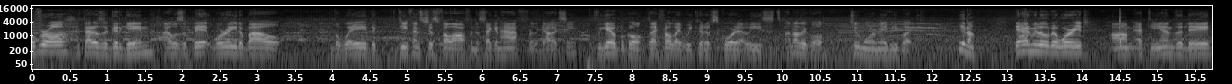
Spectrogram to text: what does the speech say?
Overall, I thought it was a good game. I was a bit worried about the way the defense just fell off in the second half for the Galaxy. We gave up a goal. I felt like we could have scored at least another goal, two more maybe, but you know, they had me a little bit worried. Um, at the end of the day,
